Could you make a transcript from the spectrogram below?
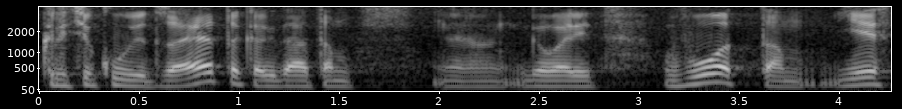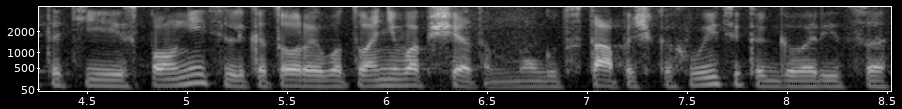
критикует за это, когда там э, говорит, вот там есть такие исполнители, которые вот они вообще там могут в тапочках выйти, как говорится,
